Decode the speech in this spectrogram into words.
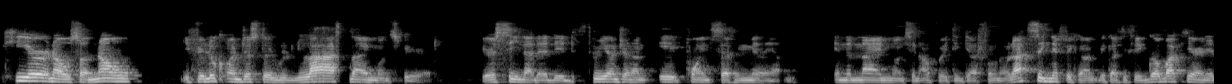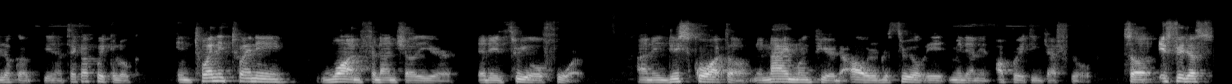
here now. So now, if you look on just the last nine months period, you're seeing that they did 308.7 million in the nine months in operating cash flow. Now that's significant because if you go back here and you look up, you know, take a quick look in 2021 financial year, they did 304. And in this quarter, the nine month period, they already 308 million in operating cash flow. So if you just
